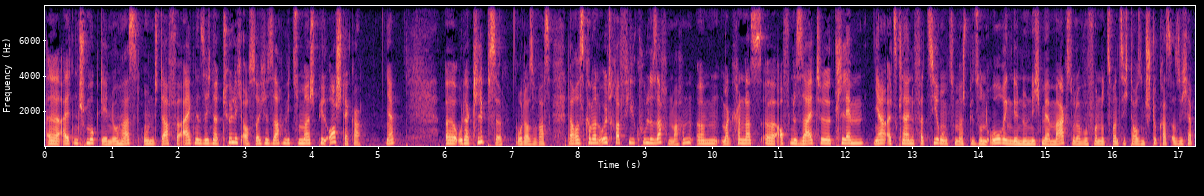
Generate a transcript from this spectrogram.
äh, alten Schmuck, den du hast. Und dafür eignen sich natürlich auch solche Sachen wie zum Beispiel Ohrstecker. Ja? Äh, oder Klipse oder sowas. Daraus kann man ultra viel coole Sachen machen. Ähm, man kann das äh, auf eine Seite klemmen, ja, als kleine Verzierung, zum Beispiel so ein Ohrring, den du nicht mehr magst oder wovon du 20.000 Stück hast. Also ich habe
